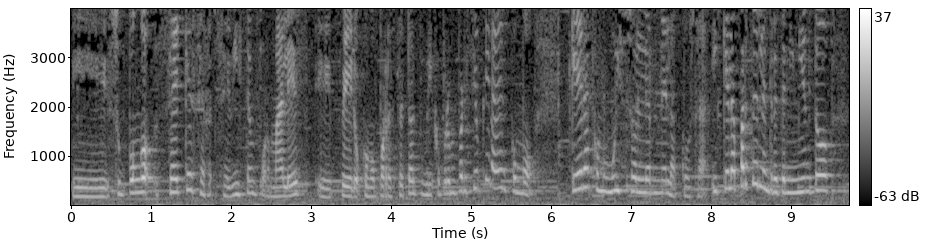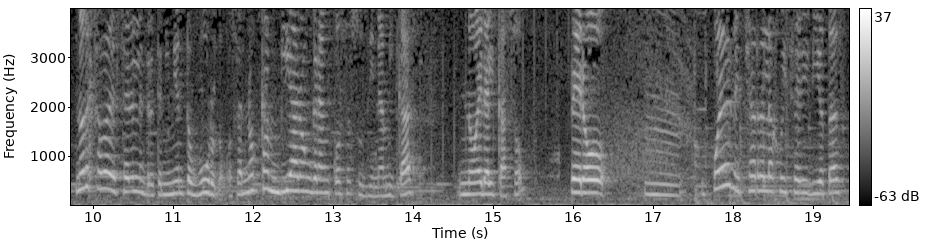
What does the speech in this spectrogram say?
Eh, supongo, sé que se, visten formales, eh, pero como por respeto al público, pero me pareció que era como que era como muy solemne la cosa y que la parte del entretenimiento no dejaba de ser el entretenimiento burdo, o sea, no cambiaron gran cosa sus dinámicas, no era el caso, pero mm, pueden echar relajo y ser idiotas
